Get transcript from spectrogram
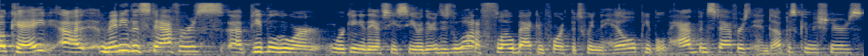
Okay, uh, many of the staffers, uh, people who are working at the FCC, are there, there's a lot of flow back and forth between the Hill. People who have been staffers end up as commissioners.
